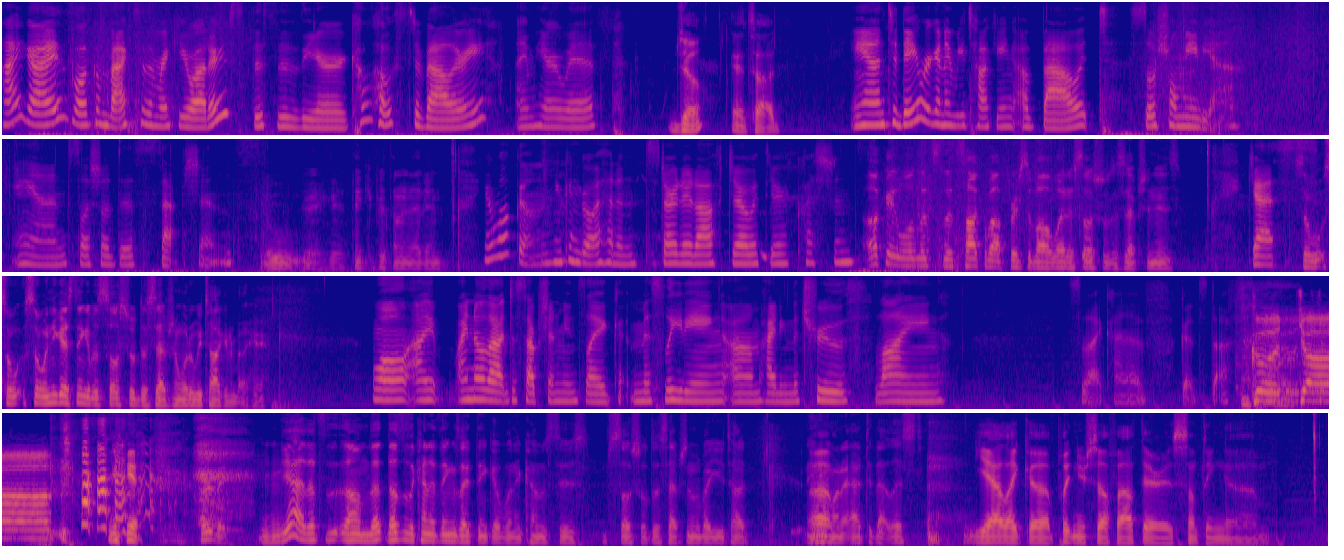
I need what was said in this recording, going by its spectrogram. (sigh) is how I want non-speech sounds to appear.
Hi, guys. Welcome back to the Murky Waters. This is your co host, Valerie. I'm here with. Joe. And Todd. And today we're going to be talking about social media and social deceptions. Ooh. Very good. Thank you for throwing that in. You're welcome. You can go ahead and start it off, Joe, with your questions. Okay, well let's let's talk about first of all what a social deception is. Yes. So so so when you guys think of a social deception, what are we talking about here? Well, I I know that deception means like misleading, um, hiding the truth, lying. So that kind of good stuff. Good job. (laughs) yeah. Perfect. Yeah, that's um that, those are the kind of things I think of when it comes to social deception. What about you, Todd? Anything you Um, want to add to that list? (clears throat) Yeah, like uh, putting yourself out there as something, um,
